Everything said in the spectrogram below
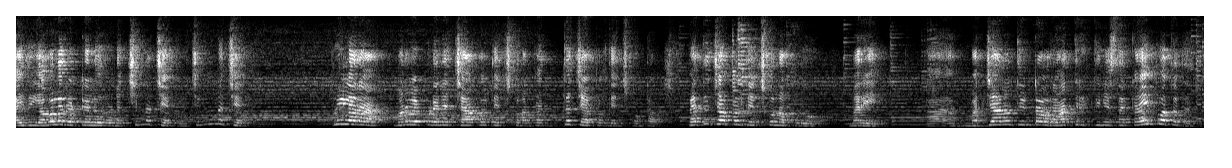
ఐదు ఎవల రొట్టెలు రెండు చిన్న చేపలు చిన్న చేపలు. ప్రియులరా మనం ఎప్పుడైనా చేపలు తెచ్చుకున్న పెద్ద చేపలు తెచ్చుకుంటాం. పెద్ద చేపలు తెచ్చుకున్నప్పుడు మరి మధ్యాహ్నం తింటాం రాత్రికి తినేసరికి అయిపోతుంది అది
